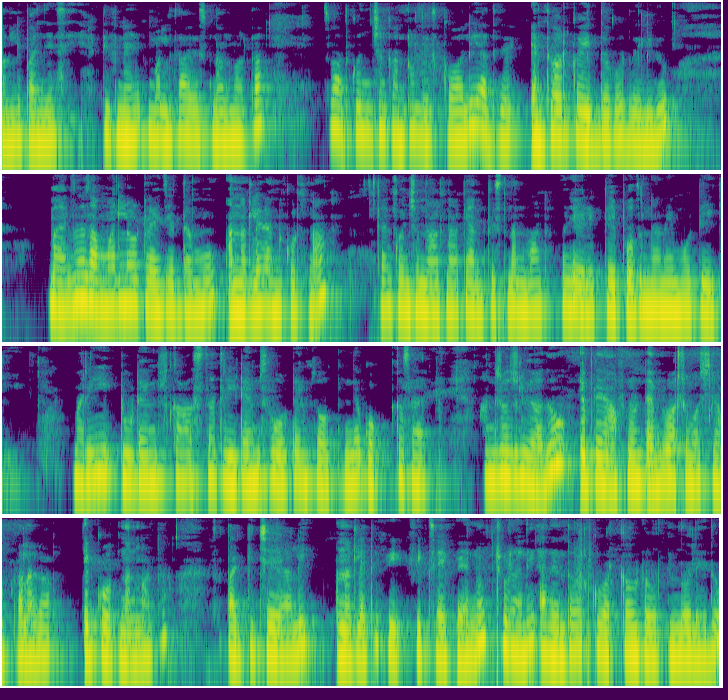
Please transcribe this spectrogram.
మళ్ళీ పని చేసి టిఫిన్ అయ్యాక మళ్ళీ తాగేస్తున్నాను అనమాట సో అది కొంచెం కంట్రోల్ చేసుకోవాలి. అది ఎంతవరకు అయిద్దో కూడా తెలీదు. మ్యాక్సిమం సమ్మర్లో ట్రై చేద్దాము అన్నట్లేదు అనుకుంటున్నా. కానీ కొంచెం నాకు నాకే అనిపిస్తుంది అనమాట కొంచెం ఎడిక్ట్ అయిపోతున్నానేమో టీకి. మరి టూ టైమ్స్ కాస్త త్రీ టైమ్స్ ఫోర్ టైమ్స్ అవుతుంది ఒక్కొక్కసారి. అన్ని రోజులు కాదు ఎప్పుడైనా ఆఫ్టర్నూన్ టైంలో వర్షం వచ్చినప్పుడు అలాగా ఎక్కువ అవుతుంది అనమాట సో తగ్గించేయాలి అన్నట్లయితే ఫి ఫిక్స్ అయిపోయాను. చూడాలి అది ఎంతవరకు వర్కౌట్ అవుతుందో లేదో.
